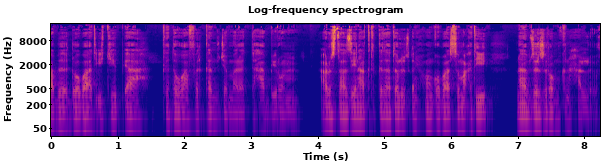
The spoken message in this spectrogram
ኣብ ዶባት ኢትዮጵያ ከተዋፍር ከምዝጀመረት ተሓቢሩ። ኣርእስታት ዜና ክትከታተሉ ጸኒሕኩም ጎባዝ ሰማዕቲ፣ ናብ ዝርዝሮም ክንሓልፍ።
